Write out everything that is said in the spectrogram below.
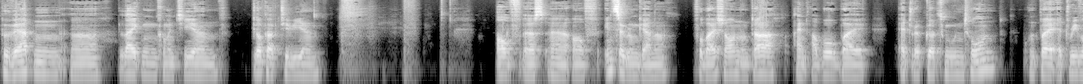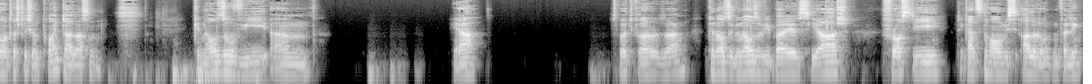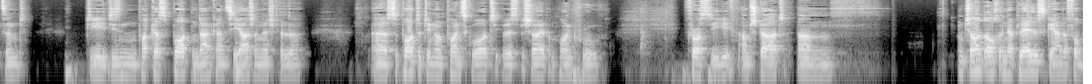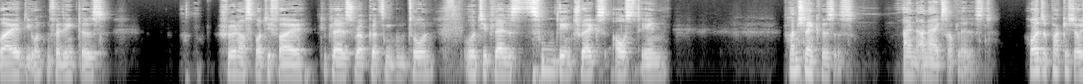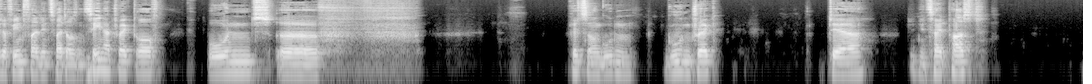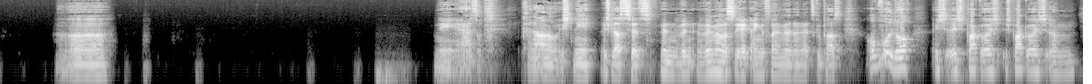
bewerten, äh, liken, kommentieren, Glocke aktivieren. Auf, äh, auf Instagram gerne vorbeischauen und da ein Abo bei Ton und bei und Point da lassen. Genauso wie, ähm, ja, was wollte ich gerade sagen? Genauso, genauso wie bei Siage, Frosty, den ganzen Homies, alle unten verlinkt sind, die diesen Podcast supporten. Danke an Siage an der Stelle. Äh, supportet den On Point Squad, ihr wisst Bescheid, On Point Crew. Frosty am Start. Ähm, und schaut auch in der Playlist gerne vorbei, die unten verlinkt ist. Schön auf Spotify, die Playlist Rap einen guten Ton und die Playlist zu den Tracks aus den Punchline Quizzes. Ein, eine extra Playlist. Heute packe ich euch auf jeden Fall den 2010er Track drauf und äh, jetzt noch einen guten, guten Track, der in die Zeit passt. Äh, nee, also, keine Ahnung, ich, nee, ich lasse jetzt. Wenn, wenn, wenn mir was direkt eingefallen wäre, dann hätte es gepasst. Obwohl doch, ich, ich pack euch, ich pack euch, ähm,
